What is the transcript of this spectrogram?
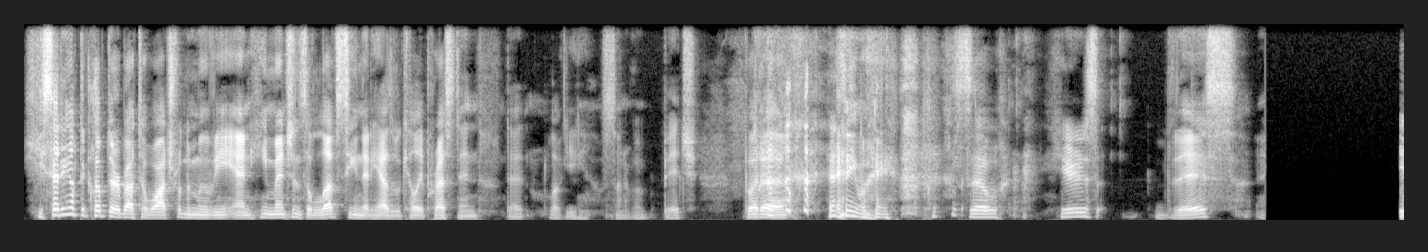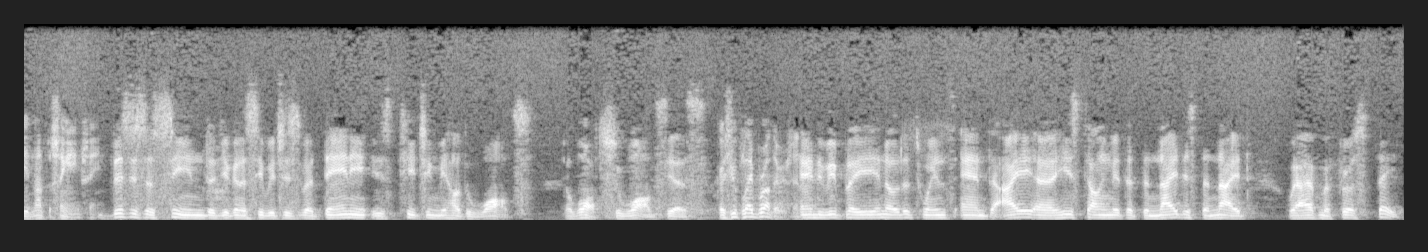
He's setting up the clip they're about to watch from the movie, and he mentions the love scene that he has with Kelly Preston. That lucky son of a bitch. But uh, anyway, so here's this. Not the singing scene. This is a scene that you're going to see, which is where Danny is teaching me how to waltz. The waltz. The waltz, yes. Because you play brothers. And, And we play, you know, the twins. And I, uh, he's telling me that the night is the night where I have my first date.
